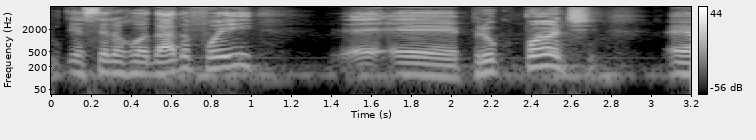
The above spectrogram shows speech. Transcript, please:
em terceira rodada, foi é, é, preocupante. É,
